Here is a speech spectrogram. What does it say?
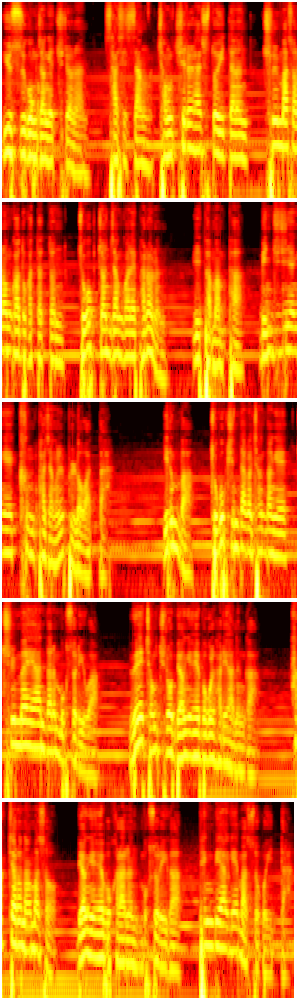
뉴스 공장에 출연한 사실상 정치를 할 수도 있다는 출마 선언과도 같았던 조국 전 장관의 발언은 일파만파 민주진영의 큰 파장을 불러왔다. 이른바 조국 신당을 창당해 출마해야 한다는 목소리와 왜 정치로 명예회복을 하려 하는가 학자로 남아서 명예회복하라는 목소리가 팽배하게 맞서고 있다.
